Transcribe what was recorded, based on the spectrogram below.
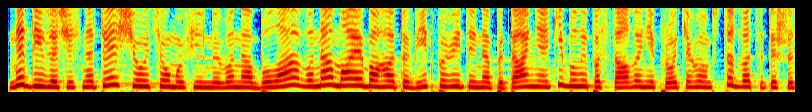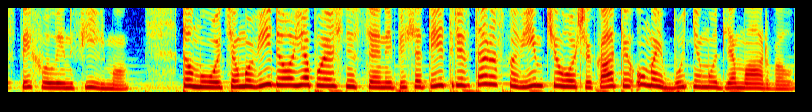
Не дивлячись на те, що у цьому фільмі вона була, вона має багато відповідей на питання, які були поставлені протягом 126 хвилин фільму. Тому у цьому відео я поясню сцени після титрів та розповім, чого чекати у майбутньому для Марвел.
